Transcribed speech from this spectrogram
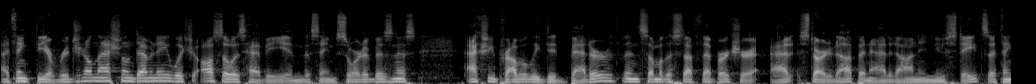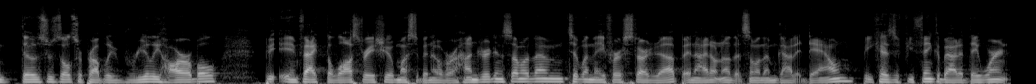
I think the original National Indemnity, which also is heavy in the same sort of business, actually probably did better than some of the stuff that Berkshire add, started up and added on in new states. I think those results are probably really horrible In fact, the loss ratio must have been over 100 in some of them to when they first started up. And I don't know that some of them got it down because if you think about it, they weren't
